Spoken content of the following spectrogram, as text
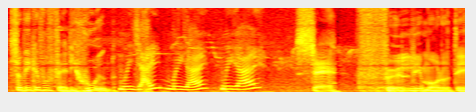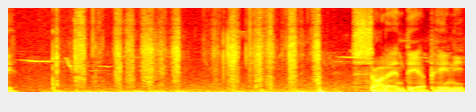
så vi kan få fat i huden. Må jeg, må jeg, må jeg? Selvfølgelig må du det. Sådan der, Penny.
